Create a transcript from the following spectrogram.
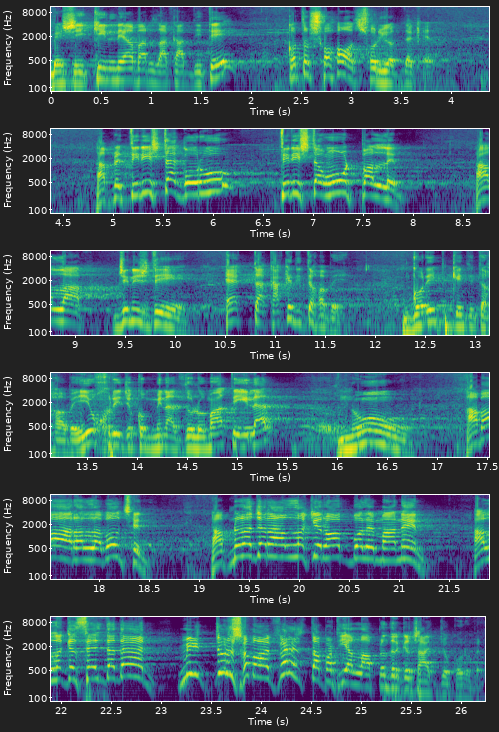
বেশি কিনলে আবার জাকাত দিতে কত সহজ শরীয়ত দেখেন। আপনি তিরিশটা গরু, তিরিশটা ওঁট পারলেন আল্লাহ জিনিস দিয়ে একটা কাকে দিতে হবে? গরিবকে দিতে হবে। ইলার নূর। আবার আল্লাহ বলছেন, আপনারা যারা আল্লাহকে রব বলে মানেন, আল্লাহকে সেজদা দেন মৃত্যুর সময় ফেরেস্তা পাঠিয়ে আল্লাহ আপনাদেরকে সাহায্য করবেন।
